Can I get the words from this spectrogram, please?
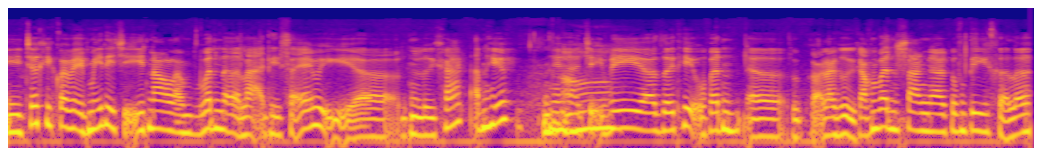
Thì trước khi quay về Mỹ thì chị lo là Vân ở lại thì sẽ bị ờ, người khác ăn hiếp nên là Ồ. chị mới ờ, giới thiệu Vân ờ, gọi là gửi gắm Vân sang ờ, công ty Khở Lơ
